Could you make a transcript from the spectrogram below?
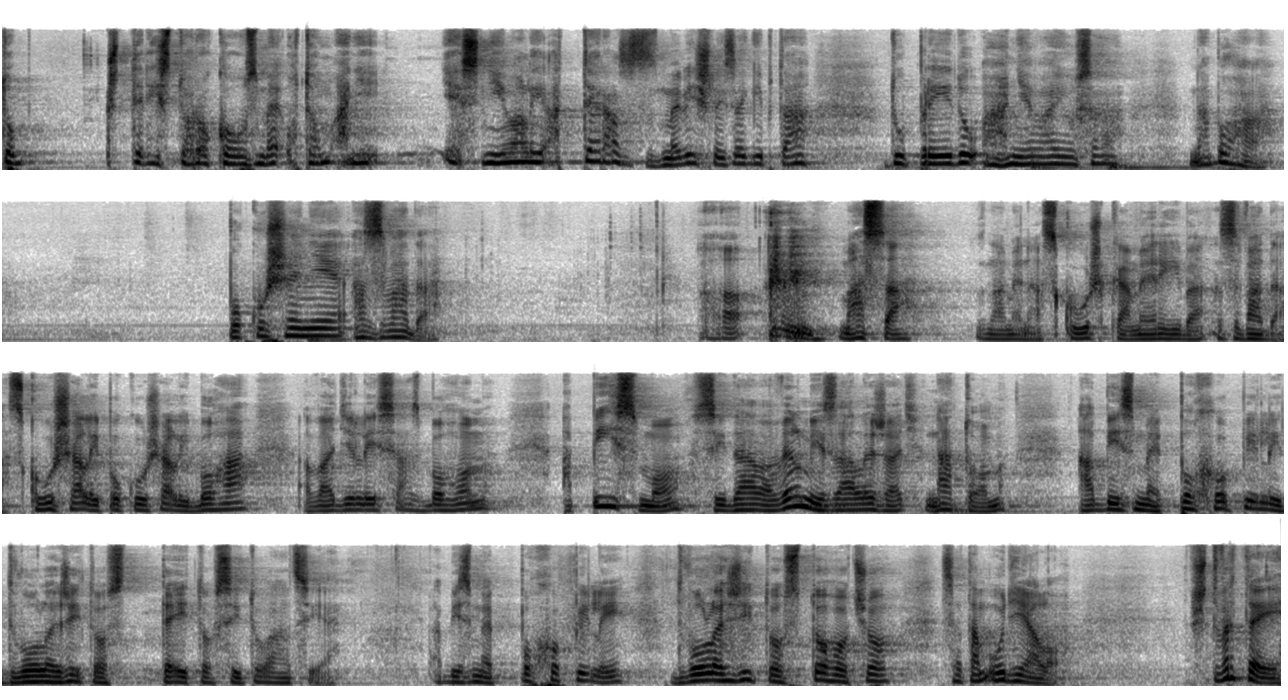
to 400 rokov sme o tom ani nesnívali a teraz sme vyšli z Egypta, tu prídu a hnevajú sa na Boha. Pokušenie a zvada. A masa znamená skúška, meríba, zvada. Skúšali, pokúšali Boha a vadili sa s Bohom a písmo si dáva veľmi záležať na tom, aby sme pochopili dôležitosť tejto situácie. Aby sme pochopili dôležitosť toho, čo sa tam udialo. V štvrtej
